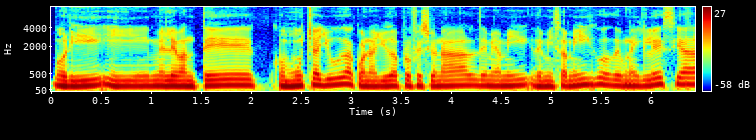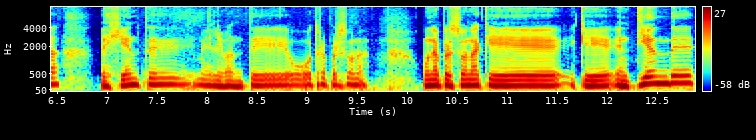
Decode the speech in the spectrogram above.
Morí y me levanté con mucha ayuda, con ayuda profesional de, mi ami- de mis amigos, de una iglesia, de gente. Me levanté otra persona. Una persona que, que entiende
